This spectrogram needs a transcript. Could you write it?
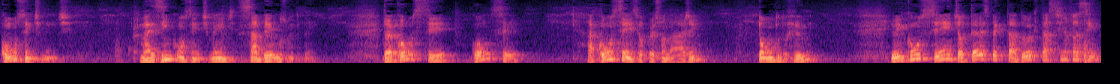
conscientemente mas inconscientemente sabemos muito bem. Então é como se, como se a consciência é o personagem tonto do filme e o inconsciente é o telespectador que está assistindo e fala assim:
